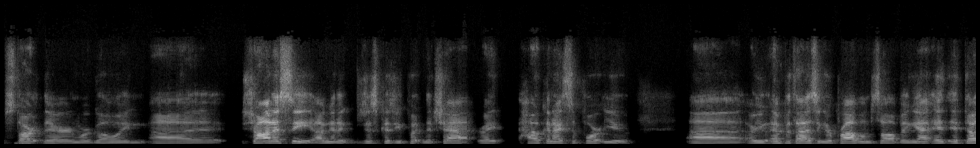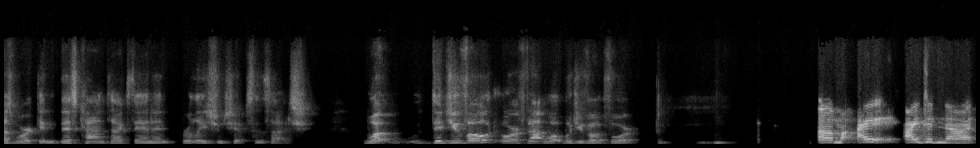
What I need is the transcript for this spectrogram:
start there and we're going uh shaughnessy i'm gonna just because you put in the chat right how can i support you uh, are you empathizing or problem solving? Yeah, it, it does work in this context and in relationships and such. What did you vote, or if not, what would you vote for? Um, I I did not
